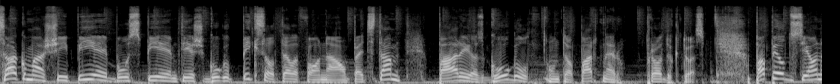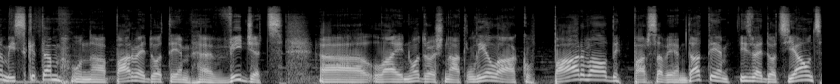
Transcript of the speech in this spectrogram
Sākumā šī pieeja būs pieejama tieši Google Pixel telefonā, un pēc tam pārējos Google un to partneru produktos. Papildus jaunam izskatam un pārveidotiem widgets, lai nodrošinātu lielāku pārvaldi pār saviem datiem, izveidots jauns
